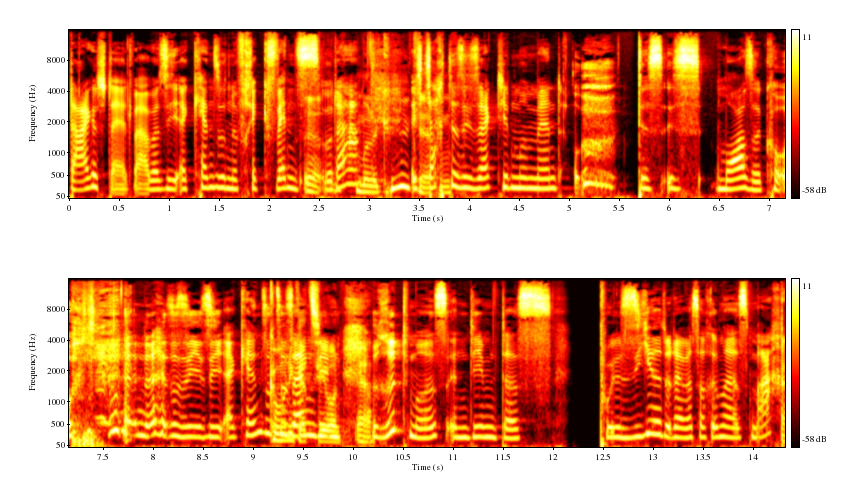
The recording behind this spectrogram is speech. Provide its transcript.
dargestellt war, aber sie erkennt so eine Frequenz, Ja, oder? Molekülketten. Ich dachte, sie sagt jeden Moment, oh, das ist Morsecode. Ne, also sie, sie erkennt sozusagen den Ja. Rhythmus, in dem das pulsiert oder was auch immer es macht,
